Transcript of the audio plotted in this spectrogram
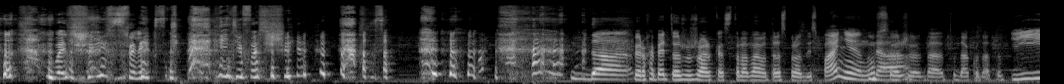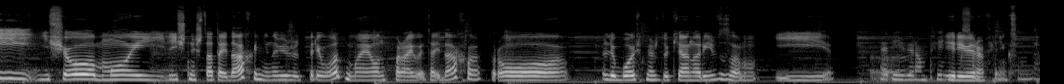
Большие всплески и небольшие. Да. Во-первых, опять тоже жаркая страна, вот раз, правда, Испания, но все же, да, туда куда-то. И еще мой личный штат Айдахо, ненавижу этот перевод, My Own Private Айдахо, про любовь между Киану Ривзом и э, Ривером Фениксом. И Ривером Фениксом, да.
